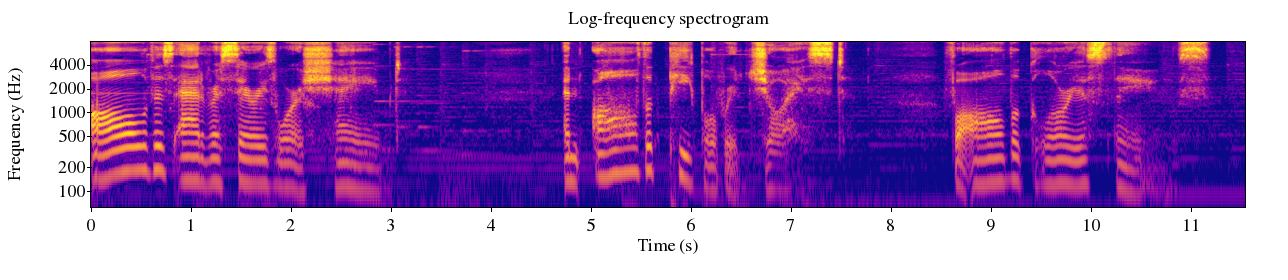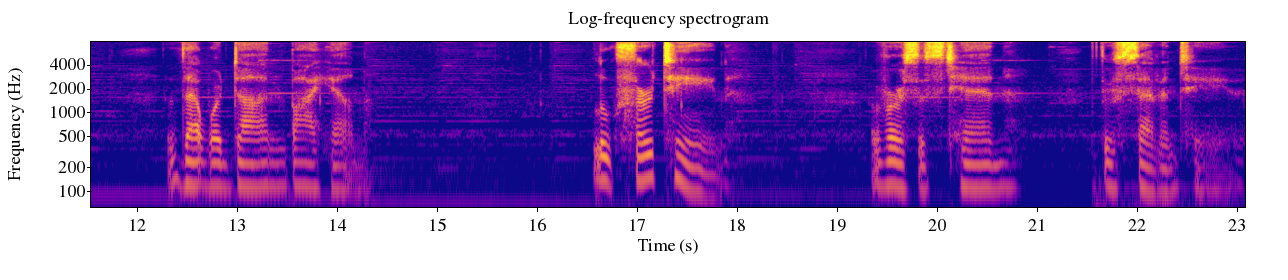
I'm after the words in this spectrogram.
all of his adversaries were ashamed, and all the people rejoiced for all the glorious things that were done by him. Luke 13, verses 10 through 17.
